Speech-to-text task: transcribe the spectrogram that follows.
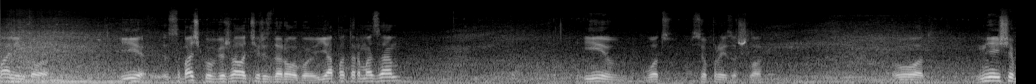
маленького, и собачка убежала через дорогу. Я по тормозам, и вот все произошло. Вот. Мне еще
